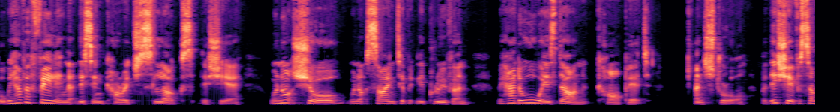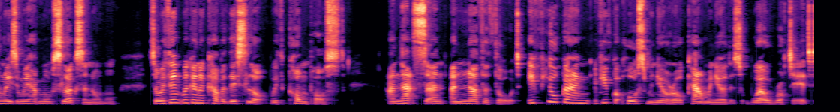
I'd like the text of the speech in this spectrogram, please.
but we have a feeling that this encouraged slugs this year. We're not sure, we're not scientifically proven. We had always done carpet and straw, but this year, for some reason, we had more slugs than normal. So I think we're going to cover this lot with compost. And that's an, another thought. If you're going, if you've got horse manure or cow manure that's well rotted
